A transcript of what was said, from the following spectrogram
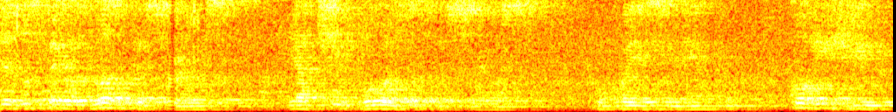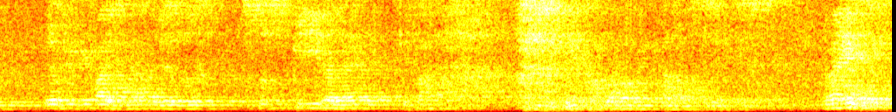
Jesus pegou duas pessoas e ativou essas pessoas com conhecimento, corrigiu. Eu fico imaginando Jesus suspira, né? E fala, ah, tem como aumentar vocês. Não é isso?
